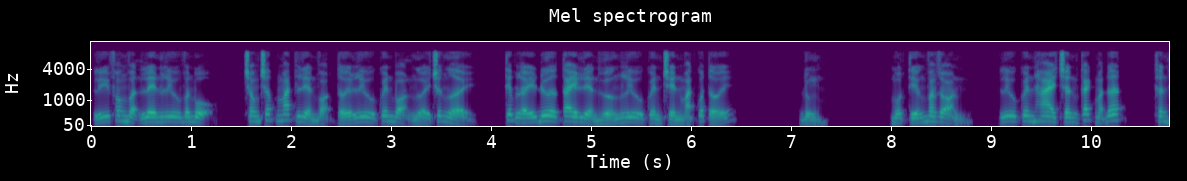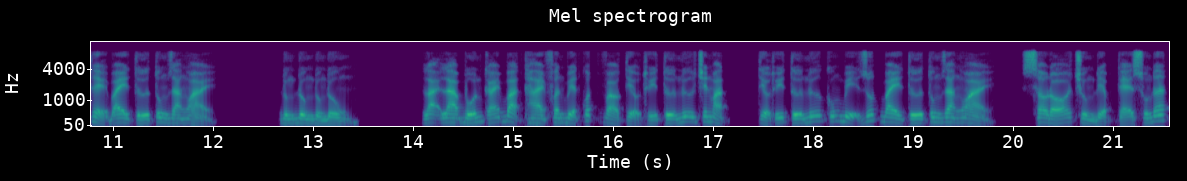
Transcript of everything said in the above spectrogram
Lý Phong vận lên Lưu Vân Bộ, trong chớp mắt liền vọt tới Lưu Quên bọn người trước người, tiếp lấy đưa tay liền hướng Lưu Quên trên mặt quất tới. Đùng. Một tiếng vang dọn, Lưu Quyên hai chân cách mặt đất, thân thể bay tứ tung ra ngoài. Đùng đùng đùng đùng. Lại là bốn cái bạt thai phân biệt quất vào tiểu thúy tứ nữ trên mặt, tiểu thúy tứ nữ cũng bị rút bay tứ tung ra ngoài, sau đó trùng điệp té xuống đất.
